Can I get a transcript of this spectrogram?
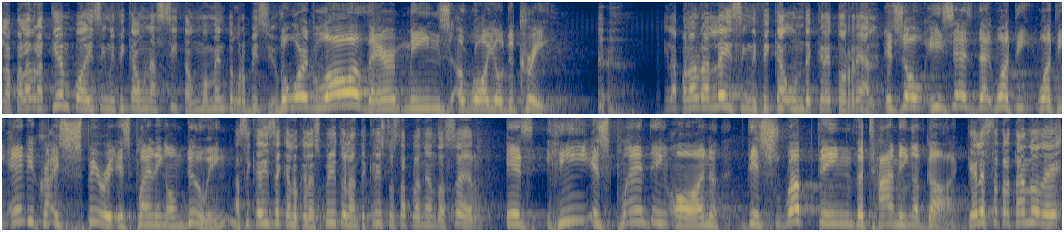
la palabra tiempo ahí significa una cita, un momento propicio. The word law there means a royal decree. Y la palabra ley significa un decreto real. And so he says that what the, what the Antichrist spirit is planning on doing Así que dice que lo que el espíritu del anticristo está planeando hacer, is he is planning on disrupting the timing of God. que él está tratando de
